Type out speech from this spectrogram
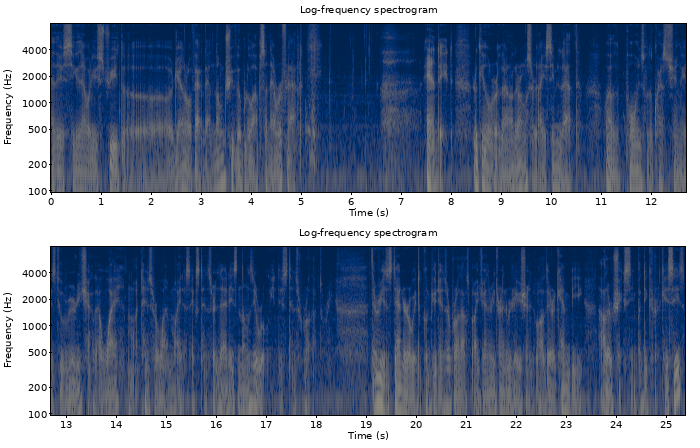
and this example illustrates the uh, general fact that non-trivial blow-ups are never flat and it. Looking over the other answer, it seems that one of the points for the question is to really check that y tensor y minus x tensor z is non-zero in this tensor product. There is a standard way to compute tensor products by generator relations, while there can be other tricks in particular cases.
